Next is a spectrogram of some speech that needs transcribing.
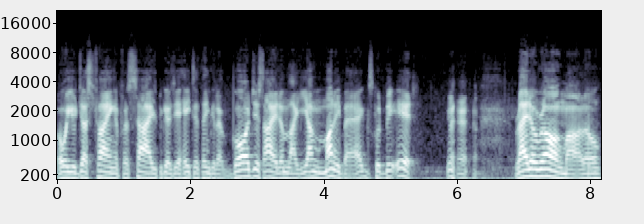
Or were you just trying it for size because you hate to think that a gorgeous item like young moneybags could be it? right or wrong, Marlowe?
